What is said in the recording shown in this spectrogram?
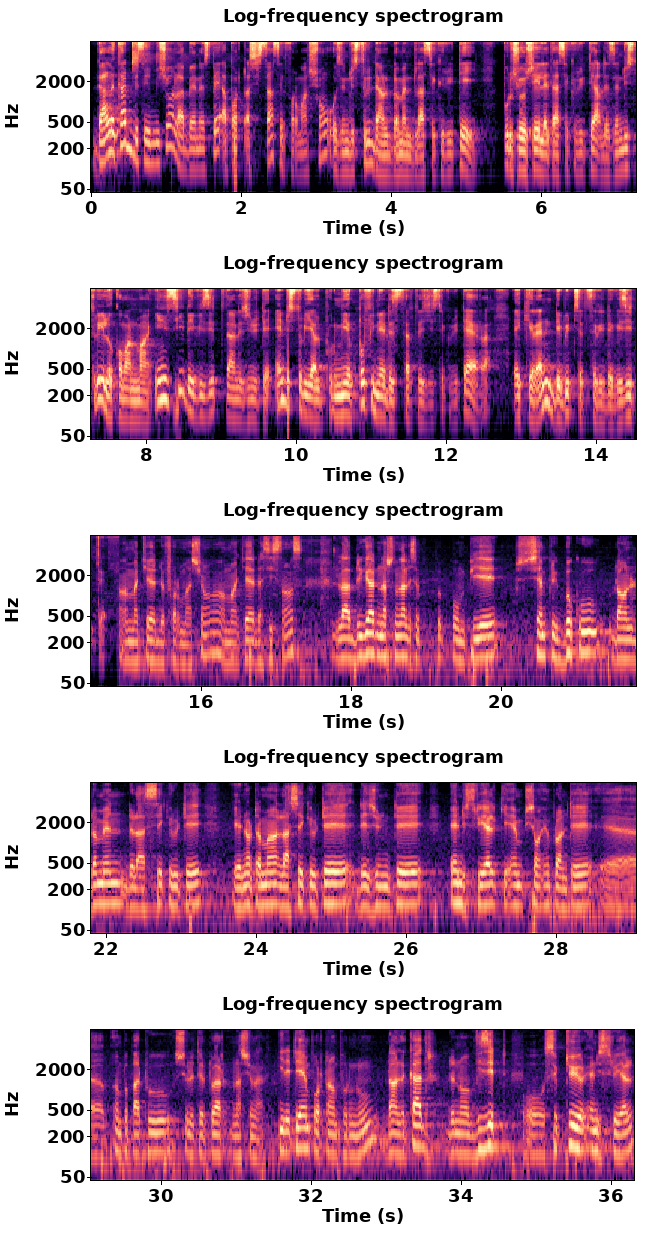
Dans le cadre de ces missions, la BNSP apporte assistance et formation aux industries dans le domaine de la sécurité. Pour jauger l'état sécuritaire des industries, le commandement initie des visites dans les unités industrielles pour mieux peaufiner des stratégies sécuritaires. Et Kiren débute cette série de visites. En matière de formation, en matière d'assistance, la Brigade nationale des pompiers s'implique beaucoup dans le domaine de la sécurité et notamment la sécurité des unités industrielles qui sont implantées euh, un peu partout sur le territoire national. Il était important pour nous, dans le cadre de nos visites aux structures industrielles,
